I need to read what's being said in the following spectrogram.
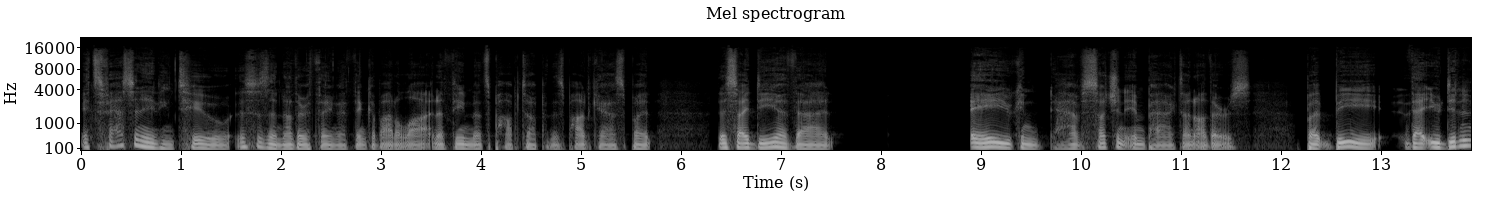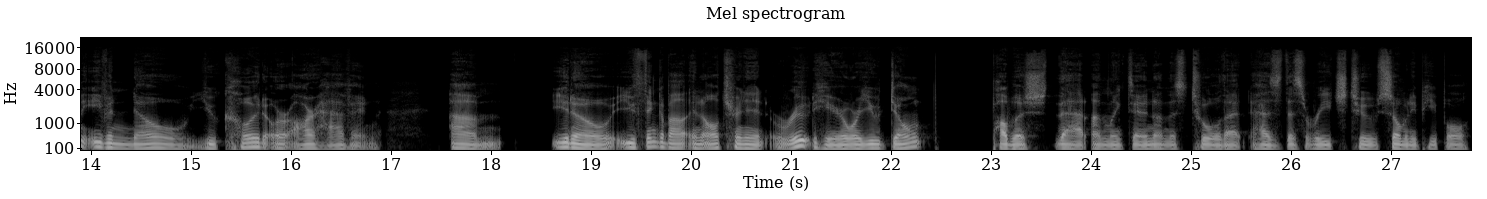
It's fascinating too. This is another thing I think about a lot and a theme that's popped up in this podcast, but this idea that a you can have such an impact on others, but b that you didn't even know you could or are having. Um, you know, you think about an alternate route here where you don't publish that on LinkedIn on this tool that has this reach to so many people.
